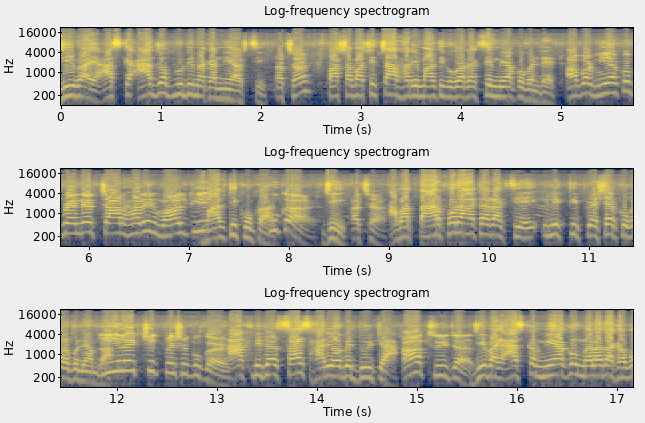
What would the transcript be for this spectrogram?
জি ভাই আজকে আজব রুটি মেকার নিয়ে আসছি। আচ্ছা। পাশাপাশি চার হাড়ি মাল্টি কুকার রাখছি মিয়াকো ব্র্যান্ডের আবার মিয়াকো ব্র্যান্ডের চার হাড়ির মাল্টি মাল্টি কুকার কুকার জি। আচ্ছা। আবার তারপরে আটা রাখছি ইলেকট্রিক প্রেসার কুকার বলি আমরা। ইলেকট্রিক প্রেসার কুকার আট লিটার সাইজ হাড়ি হবে দুইটা। আট লিটার জি ভাই আজকে মিয়াকো মেলা দেখাবো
